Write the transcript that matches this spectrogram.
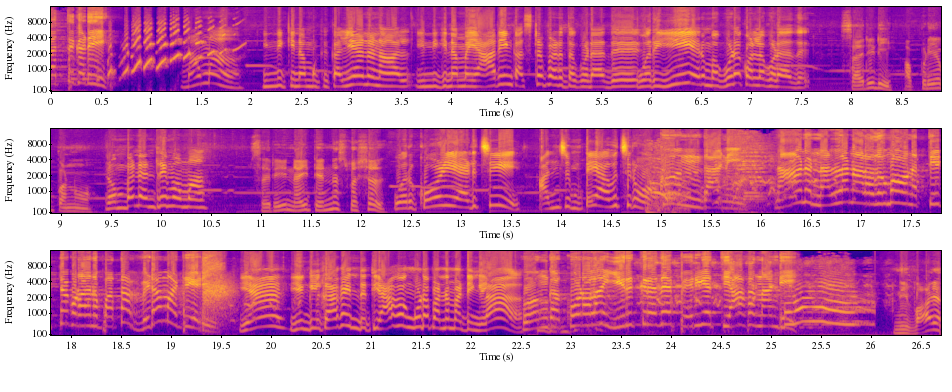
கத்துக்கடி. மாமா இன்னைக்கு நமக்கு கல்யாண நாள். இன்னைக்கு நம்ம யாரையும் கஷ்டப்படுத்த கூடாது ஒரு ஈ எறும்ப கூட கொல்லக்கூடாது. சரிடி அப்படியே பண்ணுவோம். ரொம்ப நன்றி மாமா. சரி நைட் என்ன ஸ்பெஷல் ஒரு கோழியை அடிச்சு அஞ்சு முட்டையை அவிச்சிருவோம். நானும் நல்ல நாள் அதுமா உன்னை திட்டக்கூடாதுன்னு பார்த்தா விட மாட்டேடி ஏன்? எங்களுக்காக இந்த தியாகம் கூட பண்ண மாட்டீங்களா? உங்க கூட இருக்கிறதே பெரிய தியாகம் தாண்டி. நீ வாயை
